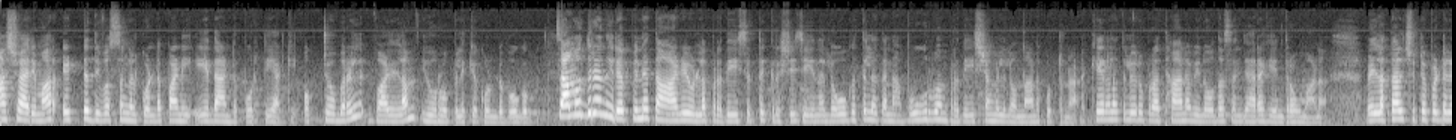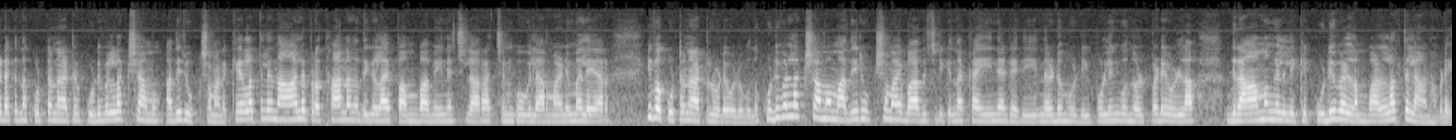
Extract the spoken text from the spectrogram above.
ആശാരിമാർ എട്ട് ദിവസങ്ങൾ കൊണ്ട് പണി ഏതാണ്ട് പൂർത്തിയാക്കി. ഒക്ടോബറിൽ വള്ളം യൂറോപ്പിലേക്ക് കൊണ്ടുപോകും. സമുദ്രനിരപ്പിന് താഴെയുള്ള പ്രദേശത്ത് കൃഷി ചെയ്യുന്ന ലോകത്തിലെ തന്നെ അപൂർവം പ്രദേശങ്ങളിൽ ഒന്നാണ് കുട്ടനാട്. കേരളത്തിലെ ഒരു പ്രധാന വിനോദസഞ്ചാര കേന്ദ്രവുമാണ്. വെള്ളത്താൽ ചുറ്റപ്പെട്ട് കിടക്കുന്ന കുട്ടനാട്ടിൽ കുടിവെള്ളക്ഷാമം അതിരൂക്ഷമാണ്. കേരളത്തിലെ നാല് പ്രധാന നദികളായ പമ്പ മീനച്ചിലാർ അച്ചൻകോവിലാർ മണിമലയാർ ഇവ കുട്ടനാട്ടിലൂടെ ഒഴുകുന്നു. കുടിവെള്ളക്ഷാമം അതിരൂക്ഷമായി ബാധിച്ചിരിക്കുന്ന കൈനകരി നെടുമുടി പുളിങ്കുന്ന് ഉൾപ്പെടെയുള്ള ഗ്രാമങ്ങളിലേക്ക് കുടിവെള്ളം വള്ളത്തിലാണ് അവിടെ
